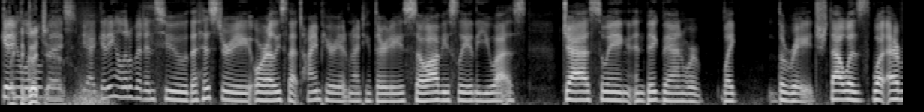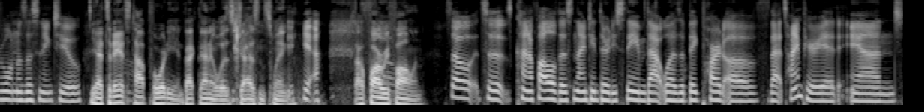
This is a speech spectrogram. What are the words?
getting Like the a little good bit jazz. yeah getting a little bit into the history or at least that time period of 1930s so obviously in the us jazz swing and big band were like the rage that was what everyone was listening to yeah, today it's top 40 and back then it was jazz and swing. yeah How far are we've fallen? so to kind of follow this 1930s theme that was a big part of that time period and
